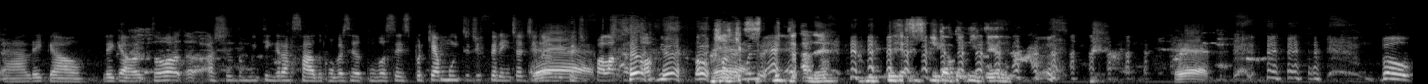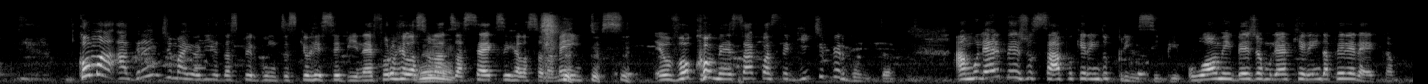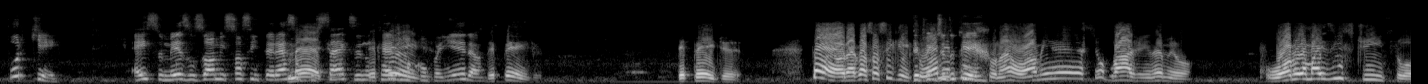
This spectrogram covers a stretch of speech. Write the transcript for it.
Ah, legal, legal. Eu tô achando muito engraçado conversar com vocês, porque é muito diferente a dinâmica é. de falar com homens e com mulheres. Explicar, né? explicar o tempo inteiro. É. Bom, como a, a, grande maioria das perguntas que eu recebi, né, foram relacionadas hum. a sexo e relacionamentos, eu vou começar com a seguinte pergunta. A mulher beija o sapo querendo o príncipe. O homem beija a mulher querendo a perereca. Por quê? É isso mesmo? Os homens só se interessam Médio. por sexo e não Depende. querem uma companheira? Depende. Depende. Então, o negócio é o seguinte: Depende o homem é bicho, né? O homem é selvagem, né, meu? O homem é mais instinto.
